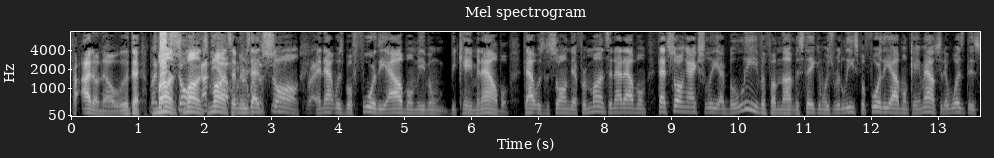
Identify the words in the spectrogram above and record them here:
for, I don't know, that that months, song, months, months. I mean, it was that song. song. And that was before the album even became an album. That was the song that for months. And that album, that song actually, I believe, if I'm not mistaken, was released before the album came out. So there was this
